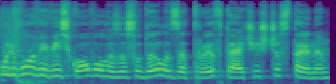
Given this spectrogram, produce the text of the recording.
У Львові військового засудили за три втечі з частини.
